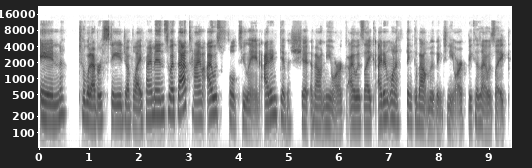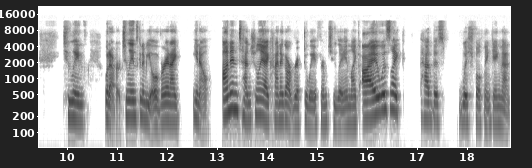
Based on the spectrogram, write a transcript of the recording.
in to whatever stage of life I'm in. So at that time, I was full Tulane. I didn't give a shit about New York. I was like, I didn't want to think about moving to New York because I was like, Tulane, whatever, Tulane's going to be over. And I, you know, unintentionally I kind of got ripped away from Tulane. Like I was like had this wishful thinking that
